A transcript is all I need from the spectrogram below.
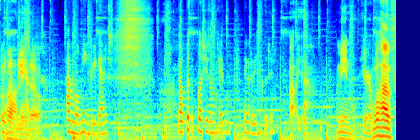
This Oh, empty, man. so. Have a little meet and greet, guys. Y'all put the plushies on the table. They gotta be included. Oh yeah. I mean, here we'll have,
